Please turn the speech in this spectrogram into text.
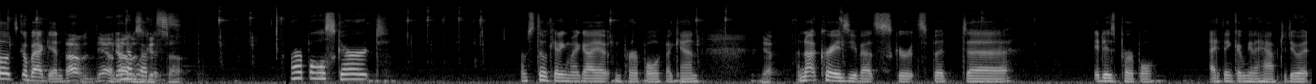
Oh, let's go back in. that, yeah, that was a good start. Purple skirt. I'm still getting my guy out in purple if I can. Yep. I'm not crazy about skirts, but uh, it is purple. I think I'm gonna have to do it,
